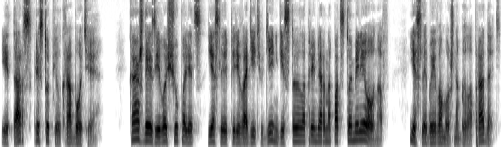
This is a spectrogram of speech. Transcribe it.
И Тарс приступил к работе. Каждая из его щупалец, если переводить в деньги, стоила примерно под 100 миллионов, если бы его можно было продать.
